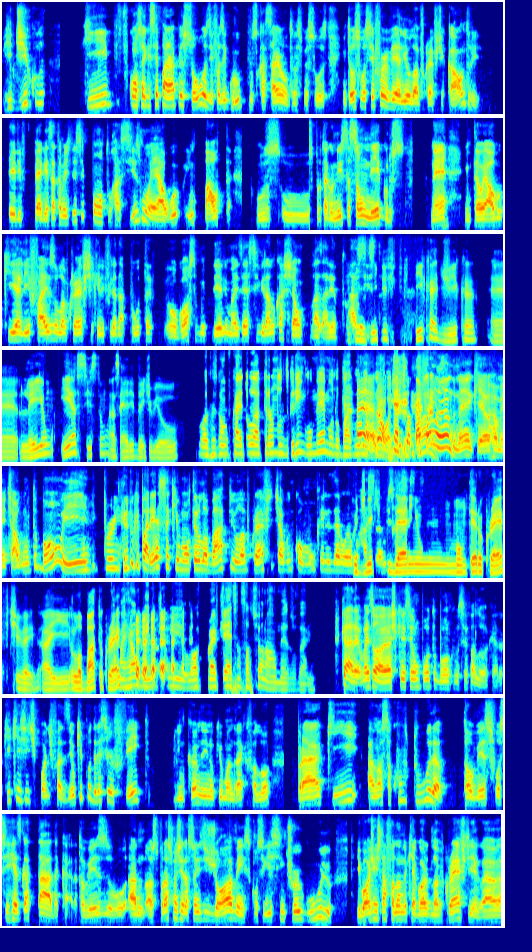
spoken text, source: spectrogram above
ridícula que consegue separar pessoas e fazer grupos caçar outras pessoas. Então, se você for ver ali o Lovecraft Country, ele pega exatamente desse ponto. O racismo é algo em pauta. Os, os protagonistas são negros né? Então é algo que ali faz o Lovecraft, aquele filho da puta, eu gosto muito dele, mas é se virar no caixão, Lazareto, Inclusive, racista. Fica a dica, é, leiam e assistam a série da HBO. Vocês vão ficar idolatrando os gringos mesmo no bagulho? É, não, a gente só tá falando, né? Que é realmente algo muito bom. E por incrível que pareça, que o Monteiro Lobato e o Lovecraft tinham algo em comum, que eles eram ambos O dia que fizerem um Monteiro Craft, velho, aí o Lobato Craft. Não, mas realmente o Lovecraft é sensacional mesmo, velho. Cara, mas ó, eu acho que esse é um ponto bom que você falou, cara. O que, que a gente pode fazer? O que poderia ser feito, linkando aí no que o Mandrake falou, para que a nossa cultura talvez fosse resgatada, cara. Talvez o, a, as próximas gerações de jovens conseguissem sentir orgulho. Igual a gente tá falando aqui agora do Lovecraft,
